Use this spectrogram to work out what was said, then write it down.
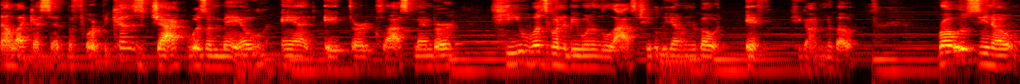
Now, like I said before, because Jack was a male and a third class member, he was going to be one of the last people to get on the boat if he got on the boat. Rose, you know,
